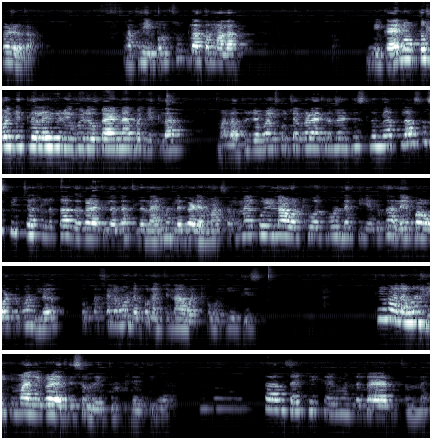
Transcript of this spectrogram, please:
कळलं का? आता हे पण चुकलं. आता मला मी काय नव्हतं बघितलेलं हिडिओ व्हिडिओ काय नाही बघितला. मला तुझ्या बायकोच्या गळ्यातलं नाही दिसलं मी आपलं असंच विचारलं का गळ्यातलं घातलं नाही? म्हणलं गड्या माणसाला नाही कोणी नावं ठेवत म्हणलं ती एक झालंय बावट म्हणलं. तू कशाला म्हणलं कोणाची नावं ठेवून घेतीस? ती मला म्हणली की माझ्या गळ्यातली सगळी तुटले ती. चालतंय ठीक आहे म्हणलं काय अडचण नाही.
